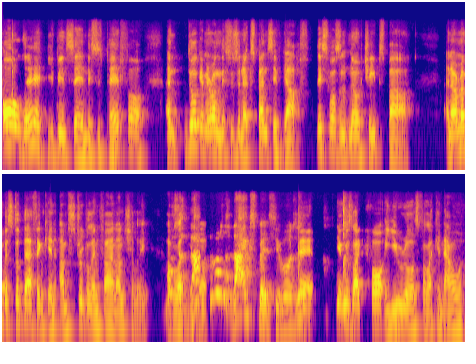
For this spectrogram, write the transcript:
All day you've been saying this is paid for. And don't get me wrong, this was an expensive gaff. This wasn't no cheap spa. And I remember stood there thinking, I'm struggling financially. It wasn't, that, it wasn't that expensive, was it? it was like 40 euros for like an hour.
